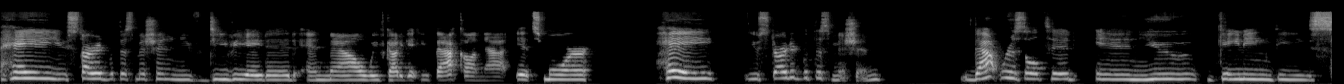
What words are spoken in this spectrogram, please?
hey, you started with this mission and you've deviated, and now we've got to get you back on that. It's more, hey, you started with this mission. That resulted in you gaining these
